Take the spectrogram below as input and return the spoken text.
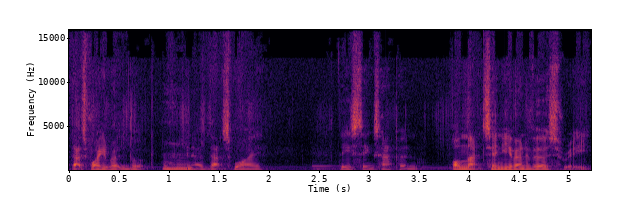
That's why you wrote the book. Mm-hmm. You know, that's why these things happen. On that 10-year anniversary,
